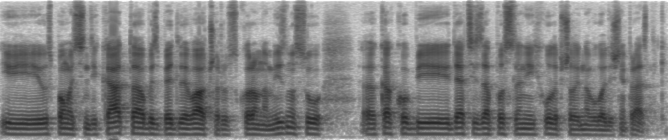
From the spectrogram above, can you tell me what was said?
i uz pomoć sindikata obezbedili voucher u skoromnom iznosu kako bi deci zaposlenih ulepšali novogodišnje praznike.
